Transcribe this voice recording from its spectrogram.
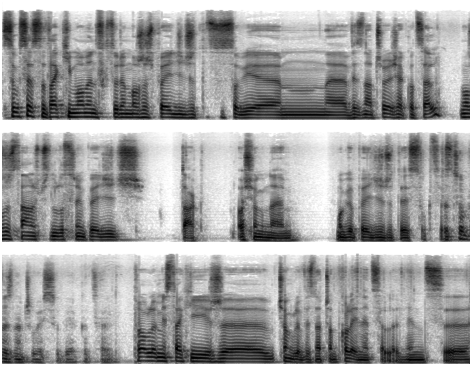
Sukces to taki moment, w którym możesz powiedzieć, że to, co sobie mm, wyznaczyłeś jako cel, możesz stanąć przed lustrem i powiedzieć, tak, osiągnąłem. Mogę powiedzieć, że to jest To sukces. co wyznaczyłeś sobie jako cel? Problem jest taki, że ciągle wyznaczam kolejne cele, więc e,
